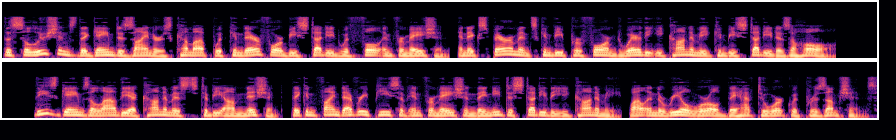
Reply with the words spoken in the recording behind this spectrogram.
The solutions the game designers come up with can therefore be studied with full information, and experiments can be performed where the economy can be studied as a whole. These games allow the economists to be omniscient, they can find every piece of information they need to study the economy, while in the real world they have to work with presumptions.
